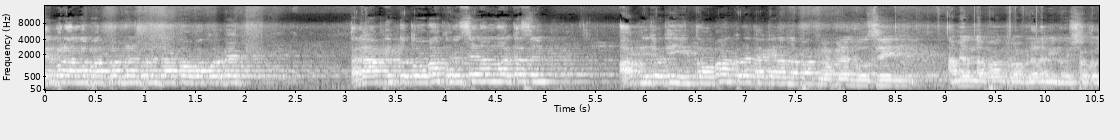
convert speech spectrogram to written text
এরপর আল্লাহ পাক রব্বুল বলে যা তওবা করবে, তাহলে আপনি তো তওবা করেছেন আল্লাহর কাছে। আপনি যদি তওবা করে থাকেন, আল্লাহ পাক রব্বুল বলছেন, আমি আল্লাহ পাক রব্বুল আলামিন ওই সকল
